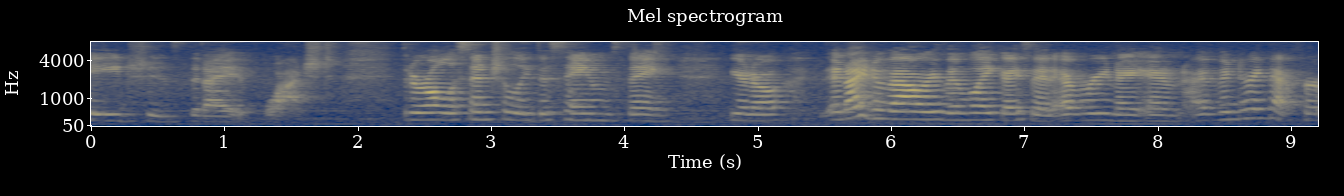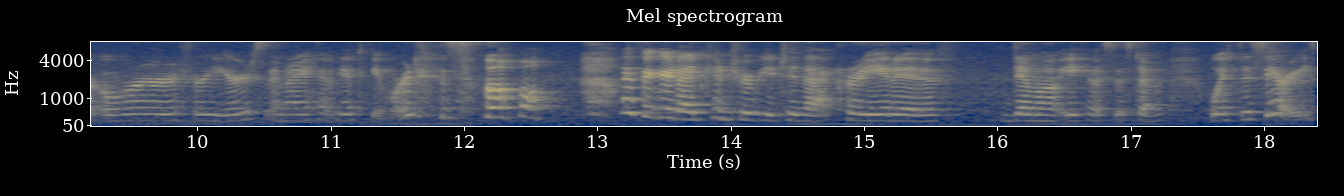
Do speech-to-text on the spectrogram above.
pages that I've watched that are all essentially the same thing, you know? And I devour them, like I said, every night, and I've been doing that for over three years, and I have yet to get bored, so I figured I'd contribute to that creative demo ecosystem with this series.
